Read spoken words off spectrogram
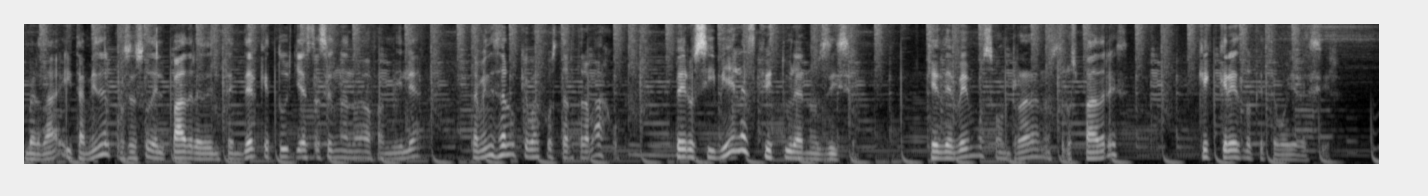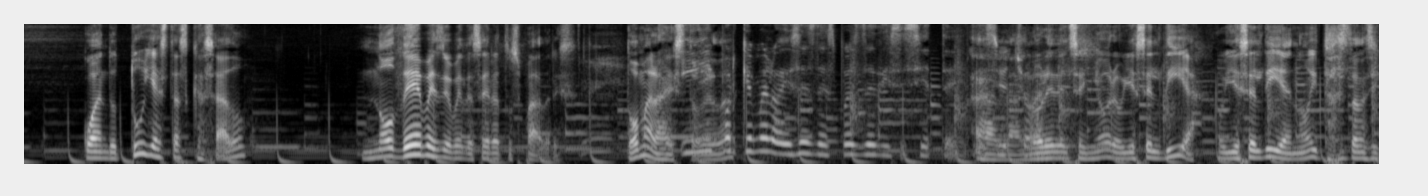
¿verdad? Y también el proceso del padre, de entender que tú ya estás en una nueva familia, también es algo que va a costar trabajo. Pero si bien la escritura nos dice que debemos honrar a nuestros padres, ¿qué crees lo que te voy a decir? Cuando tú ya estás casado, no debes de obedecer a tus padres. Tómala esto, ¿Y ¿verdad? por qué me lo dices después de 17, 18 A la gloria del Señor, hoy es el día, hoy es el día, ¿no? Y todos están así,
